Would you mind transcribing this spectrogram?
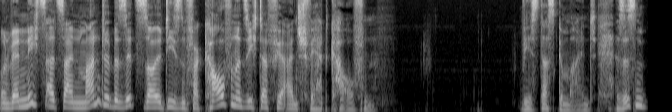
Und wer nichts als seinen Mantel besitzt, soll diesen verkaufen und sich dafür ein Schwert kaufen. Wie ist das gemeint? Es ist ein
